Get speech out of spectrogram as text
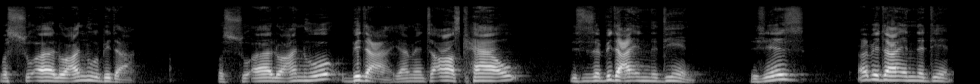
وَالسُّؤَالُ عَنْهُ بِدْعَةٌ والسؤال عنه بدعة يعني to ask how this is a bid'ah in the deen this is a bid'ah in the deen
